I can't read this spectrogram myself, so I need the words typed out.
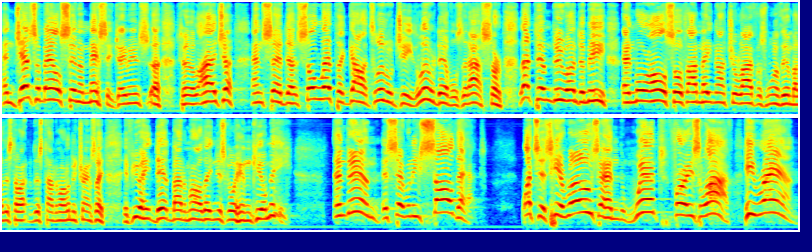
And Jezebel sent a message, amen, uh, to Elijah and said, uh, So let the gods, little g, the little devils that I serve, let them do unto me and more also if I make not your life as one of them by this time, this time tomorrow, let me translate. If you ain't dead by tomorrow, they can just go ahead and kill me. And then it said, when he saw that, watch this, he arose and went for his life. He ran.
